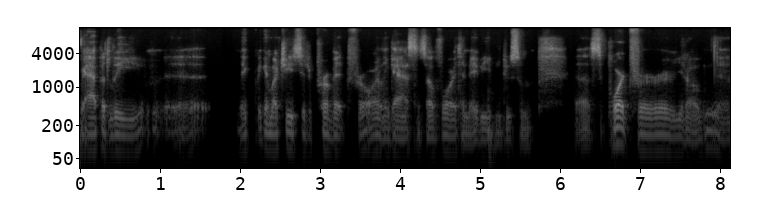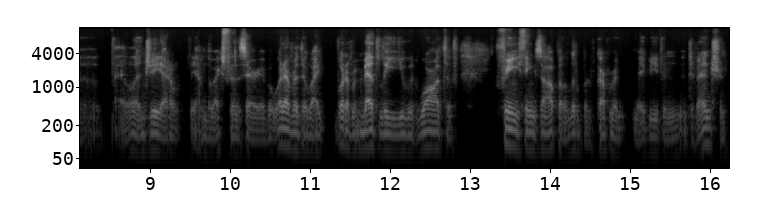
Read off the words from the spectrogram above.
rapidly uh, make, make it much easier to permit for oil and gas and so forth, and maybe even do some uh, support for, you know, uh, LNG. I don't, I'm no expert in this area, but whatever the whatever medley you would want of freeing things up and a little bit of government, maybe even intervention.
